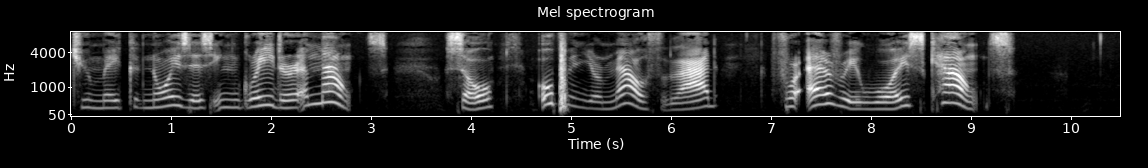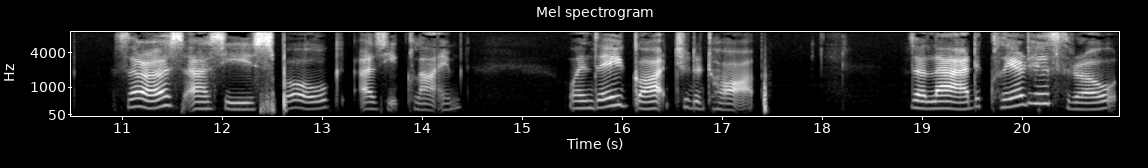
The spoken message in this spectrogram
to make noises in greater amounts. So open your mouth, lad, for every voice counts. Thus, as he spoke as he climbed, when they got to the top, the lad cleared his throat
